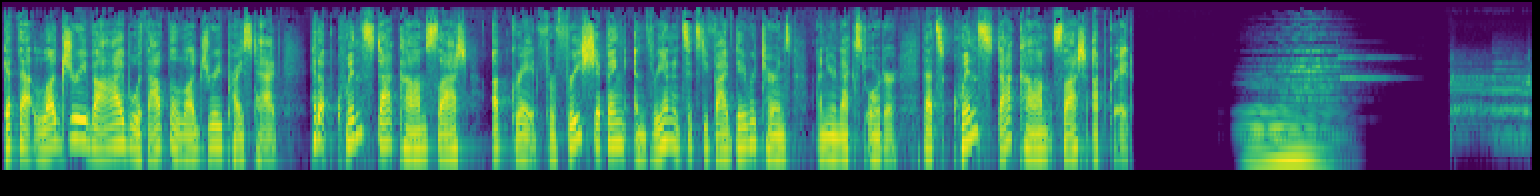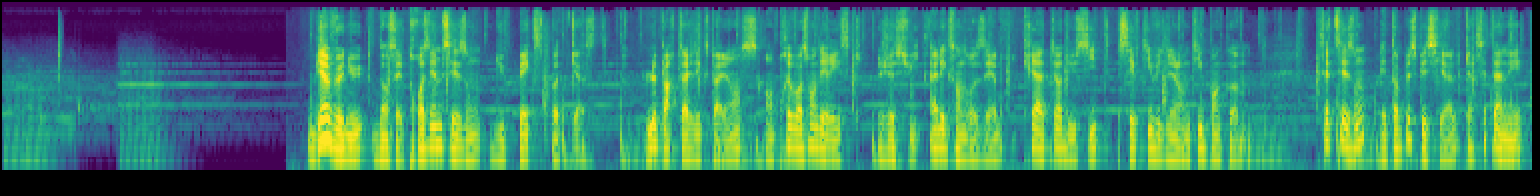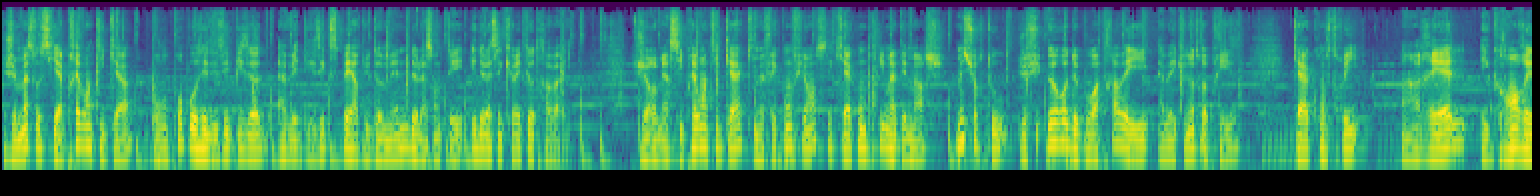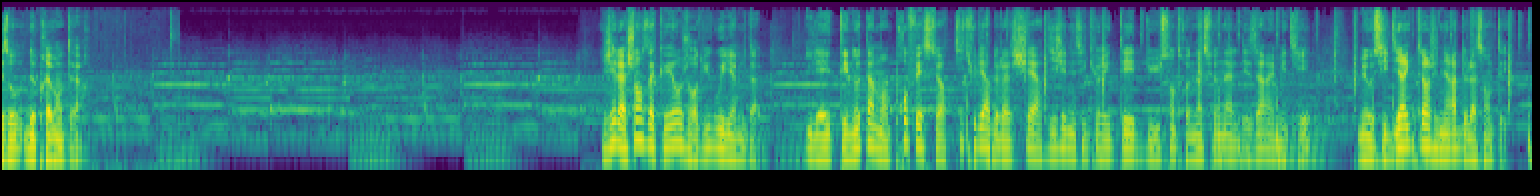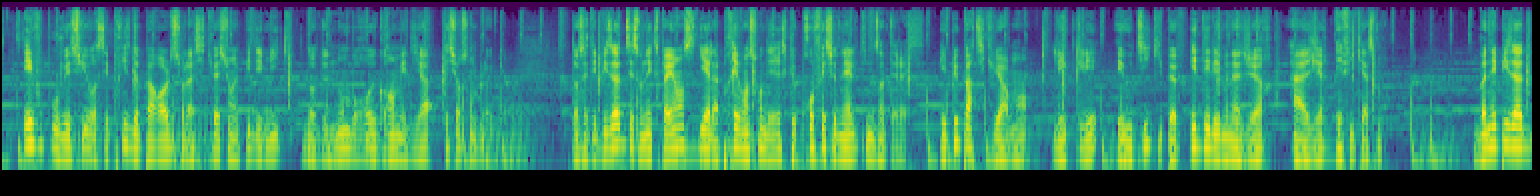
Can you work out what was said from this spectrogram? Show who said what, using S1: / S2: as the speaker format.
S1: Get that luxury vibe without the luxury price tag. Hit up quince.com slash upgrade for free shipping and 365 day returns on your next order. That's quince.com slash upgrade.
S2: Bienvenue dans cette troisième saison du PEX Podcast, le partage d'expériences en prévention des risques. Je suis Alexandre Zèbre, créateur du site safetyvigilante.com. Cette saison est un peu spéciale car cette année, je m'associe à Preventica pour vous proposer des épisodes avec des experts du domaine de la santé et de la sécurité au travail. Je remercie Preventica qui me fait confiance et qui a compris ma démarche, mais surtout, je suis heureux de pouvoir travailler avec une entreprise qui a construit un réel et grand réseau de préventeurs. J'ai la chance d'accueillir aujourd'hui William Dab. Il a été notamment professeur titulaire de la chaire d'hygiène et sécurité du Centre national des arts et métiers, mais aussi directeur général de la santé. Et vous pouvez suivre ses prises de parole sur la situation épidémique dans de nombreux grands médias et sur son blog. Dans cet épisode, c'est son expérience liée à la prévention des risques professionnels qui nous intéresse, et plus particulièrement les clés et outils qui peuvent aider les managers à agir efficacement. Bon épisode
